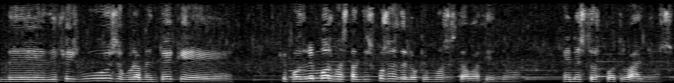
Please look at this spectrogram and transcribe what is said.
de, Facebook seguramente que, que pondremos bastantes cosas de lo que hemos estado haciendo en estos cuatro años.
